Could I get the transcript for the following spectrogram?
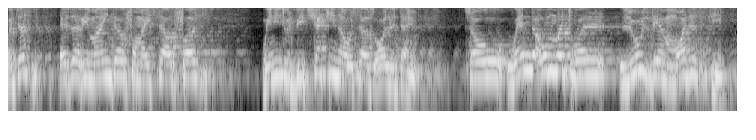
but just as a reminder for myself first, we need to be checking ourselves all the time. So when the ummah will lose their modesty,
